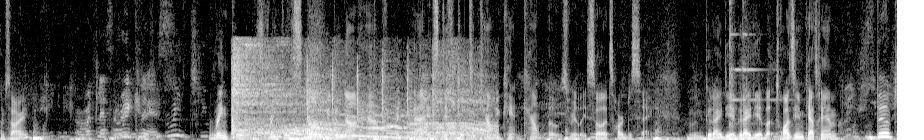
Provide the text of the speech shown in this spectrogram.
I'm sorry? Reckless. Wrinkles, wrinkles. No, we do not have that. It's difficult to count. You can't count those really, so it's hard to say. Good idea, good idea. But troisième, quatrième. Beard.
